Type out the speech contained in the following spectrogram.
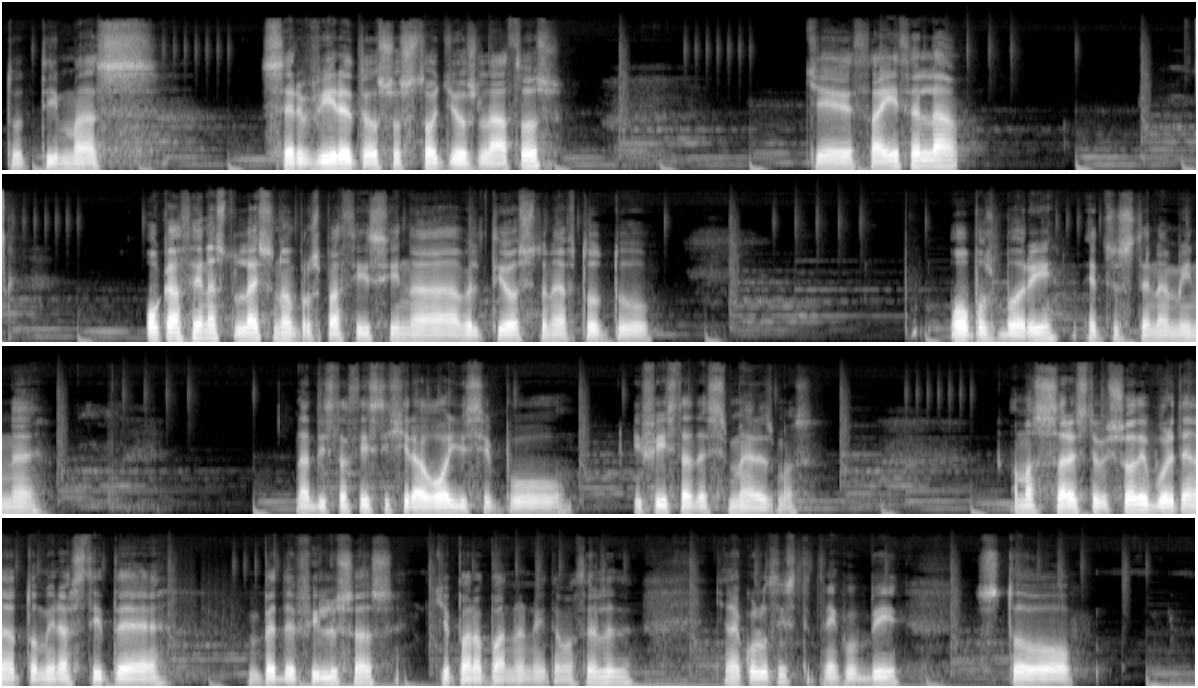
το τι μας σερβίρεται ως σωστό και ως λάθος και θα ήθελα ο καθένας τουλάχιστον να προσπαθήσει να βελτιώσει τον εαυτό του όπως μπορεί έτσι ώστε να μην ε, να αντισταθεί στη χειραγώγηση που υφίσταται στις μέρες μας. Αν σας αρέσει το επεισόδιο μπορείτε να το μοιραστείτε με πέντε φίλους σας και παραπάνω εννοείται αν θέλετε και να ακολουθήσετε την εκπομπή στο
